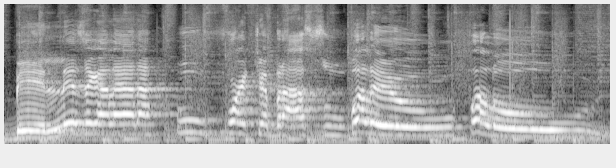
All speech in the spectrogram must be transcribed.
Beleza, galera? Um forte abraço, valeu, falou!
